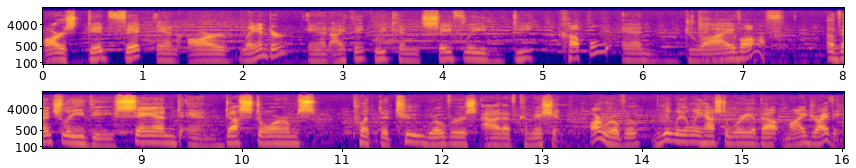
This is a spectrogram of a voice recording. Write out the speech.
ours did fit in our lander, and I think we can safely decouple and drive off. Eventually, the sand and dust storms put the two rovers out of commission. Our rover really only has to worry about my driving.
